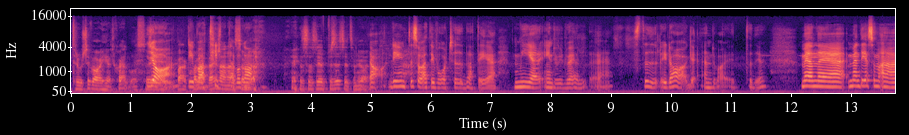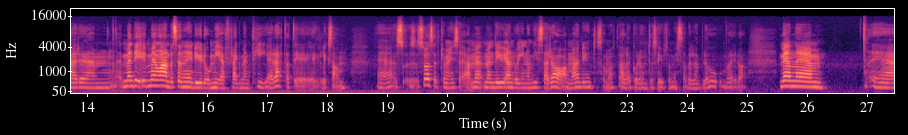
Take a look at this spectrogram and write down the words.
tror sig vara helt själv och så ja, är det bara, det är bara att titta på gatan. så ser precis ut som jag. Ja, det är ju inte så att i vår tid att det är mer individuell eh, stil idag än det var tidigare. Men, eh, men det som är, eh, men, det, men å andra sidan är det ju då mer fragmenterat att det är liksom eh, så, så sätt kan man ju säga. Men, men, det är ju ändå inom vissa ramar. Det är ju inte som att alla går runt och ser ut som Isabella Blow varje dag. Men ehm, eh,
